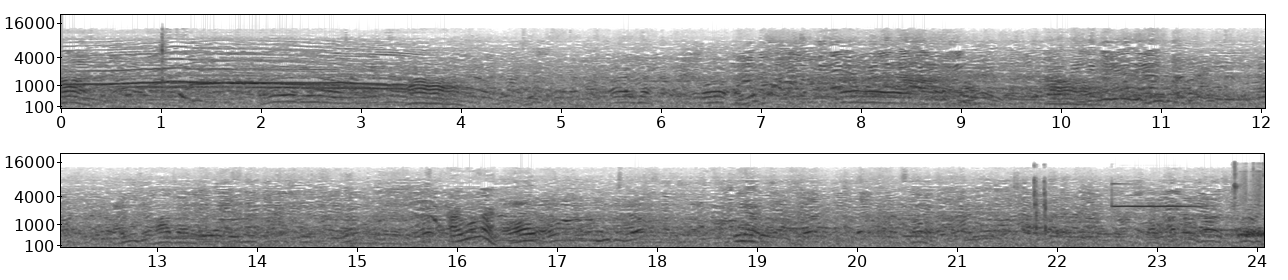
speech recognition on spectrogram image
아. 我，呃，啊，哎，你家还在？哎，我呢？好。哎。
